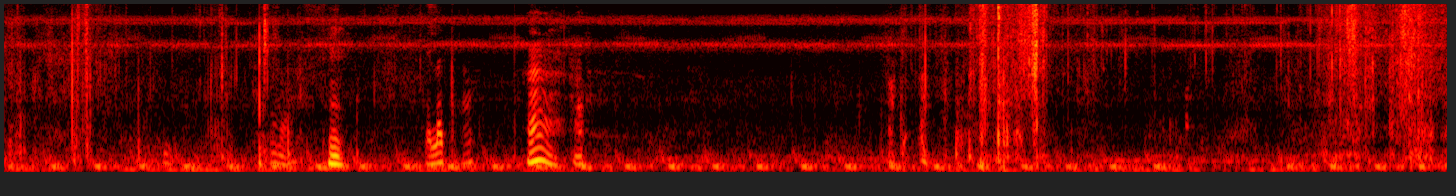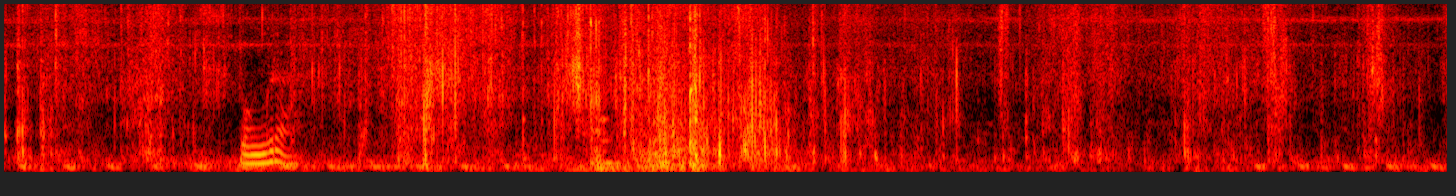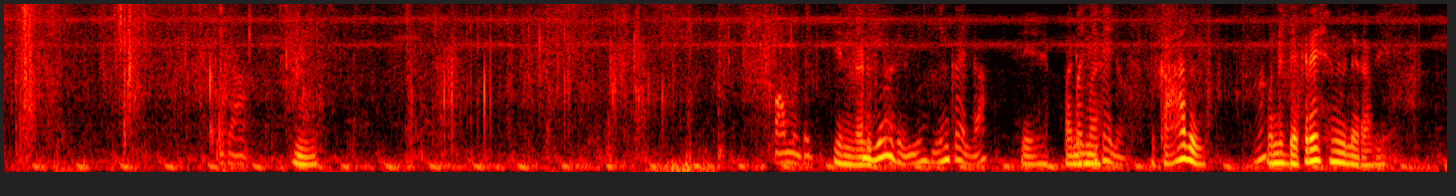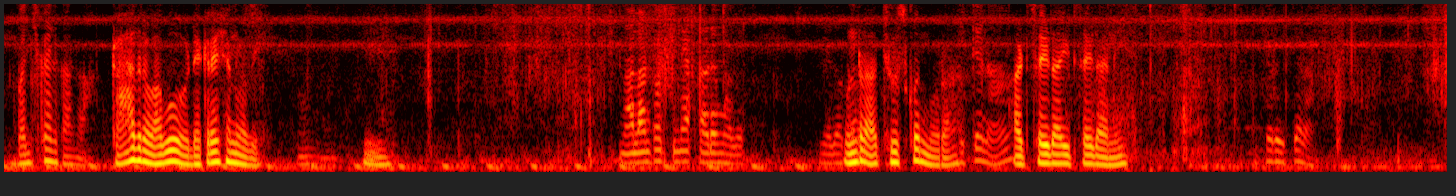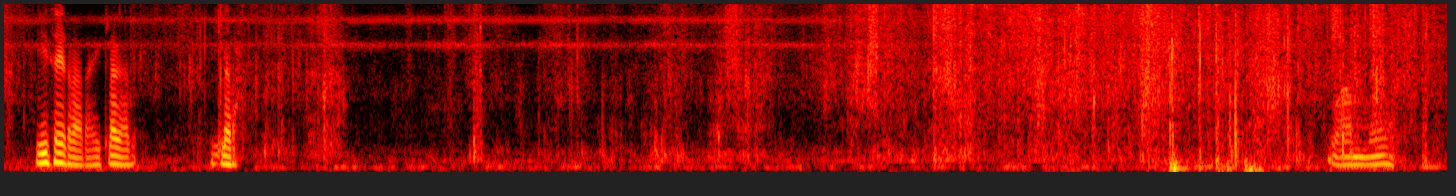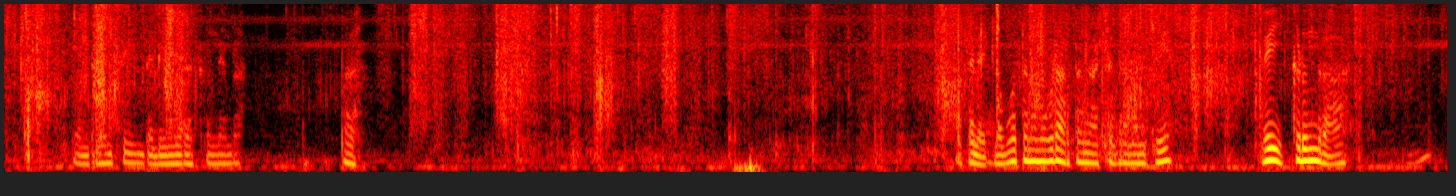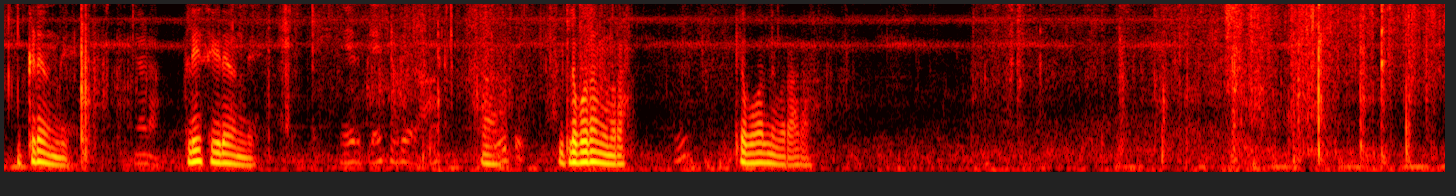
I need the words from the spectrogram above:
పాము ఉంటుంది ఏం పని కాదు. ఓన్లీ డెకరేషన్ లేరు అవి. బల్జికాయలు కాదా? కాదురా బాబు డెకరేషన్ అవి. నాలాంటి వాడు తినేస్తాడేమో ఉండరా చూసుకొని ఇచ్చేనా? అటు సైడా ఇటు సైడ్ అని. ఈ సైడ్ రారా ఇట్లా కాదు. ఇట్లా రా. వామ్మో ఎంట్రన్స్ ఇంత డేంజరస్ ఉందేం రా పద అసలు ఎట్లా పోతున్నామో కూడా అర్థం కావట్లేదురా మనకి రే ఇక్కడ ఉందిరా ఇక్కడే ఉంది ప్లేస్ ఈడే ఉంది ఇట్లా పోదాం ఏమరా ఇట్లా పోవాలి ఏమరా రా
